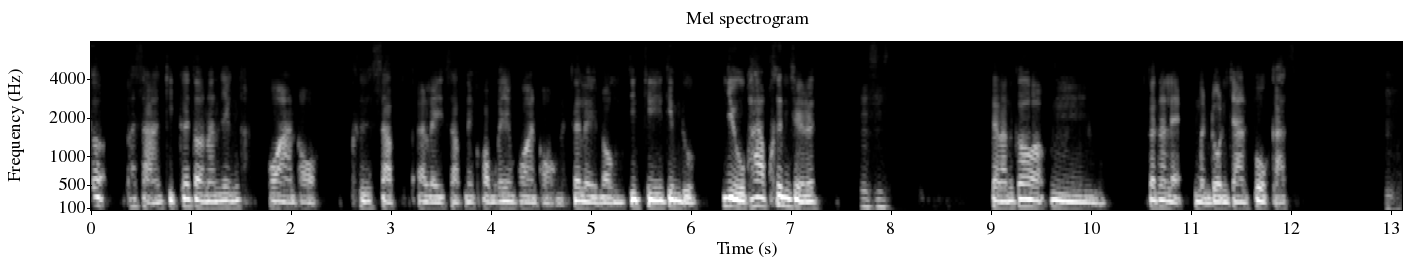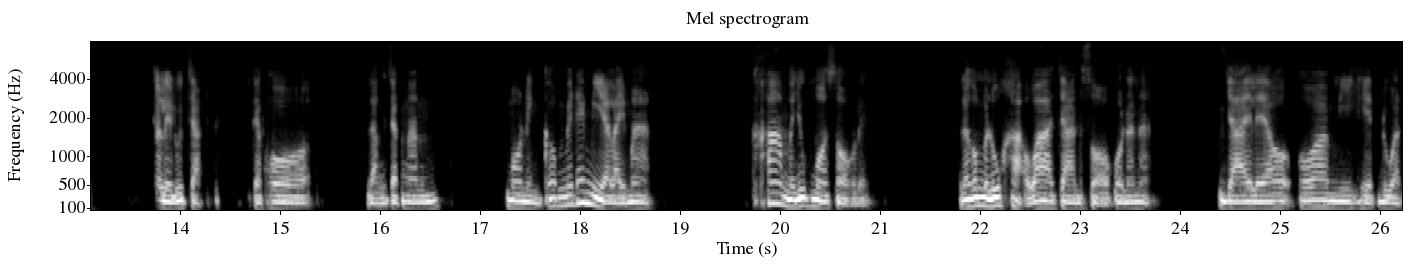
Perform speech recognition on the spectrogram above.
ก็ภาษาอังกฤษก็ตอนนั้นยังพออ่านออก คือซับอะไรซับในคอมก็ยังพออ่านออกนะก็เลยลองจิ้มจิ้มจิ้มดู อยู่ภาพขึ้นเฉยเลยจากนั้นก็ อืม ก็นั่นแหละเหมือนโดนจานโฟกัสอืมก็เลยรู้จัก แต่พอหลังจากนั้นมหนึ่งก็ไม่ได้มีอะไรมาก ข้ามมายุคมสองเลย แล้วก็มารู้ข่าวว่าอาจารย์สอคนนั้นอะย้ายแล้ว เพราะว่ามีเหตุด่วน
